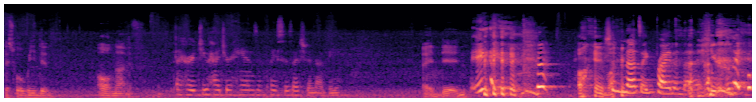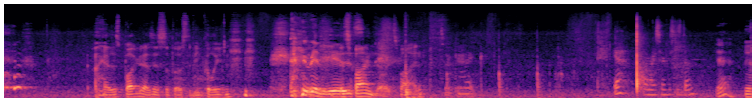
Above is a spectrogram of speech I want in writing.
guess what we did all night. I heard you had your hands in places I should not be. I did. Oh, hey, should not take pride in that. Oh, yeah, this podcast is supposed to be clean. it really is. It's fine though. It's fine. It's okay. Like, yeah, are my services done? Yeah. Yeah.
